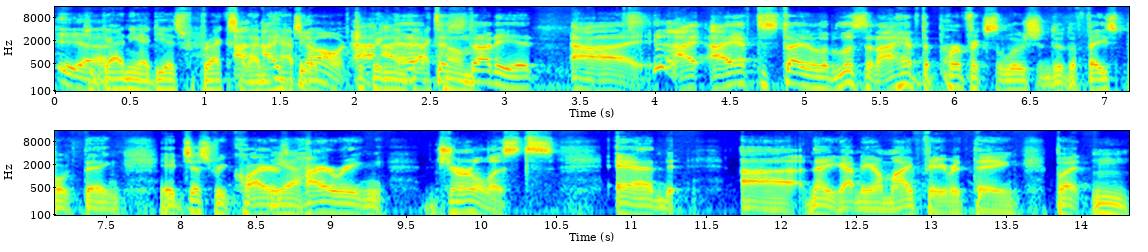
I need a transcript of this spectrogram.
if you got any ideas for Brexit, I'm I, happy I to- don't. To, bring I, them I have to study it. Uh, I, I have to study a little. Listen, I have the perfect solution to the Facebook thing. It just requires hiring journalists. And uh, now you got me on my favorite thing. But Mm.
